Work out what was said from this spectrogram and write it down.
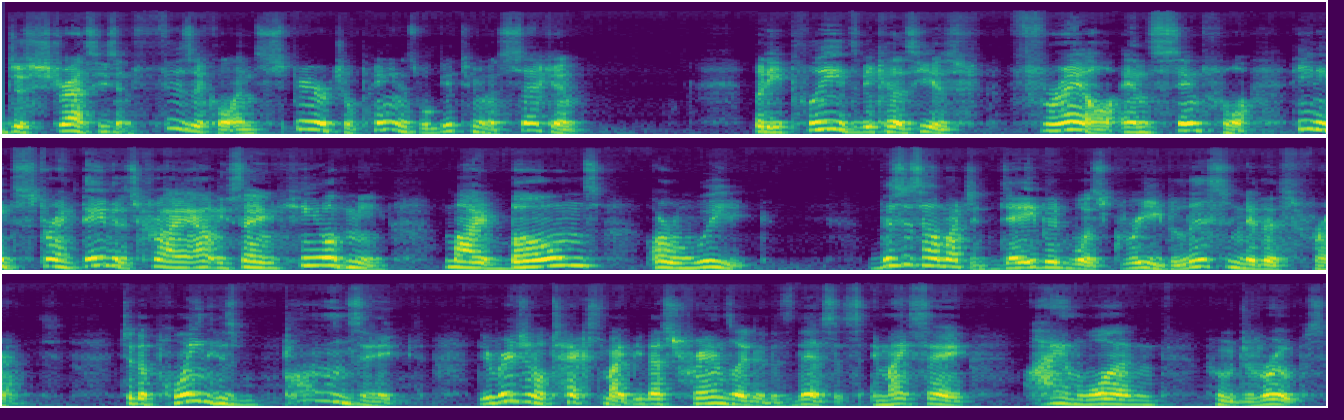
distress. He's in physical and spiritual pain, as we'll get to in a second. But he pleads because he is frail and sinful. He needs strength. David is crying out and he's saying, Heal me. My bones are weak. This is how much David was grieved. Listen to this, friends. To the point his bones ached. The original text might be best translated as this it's, it might say, I am one who droops.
